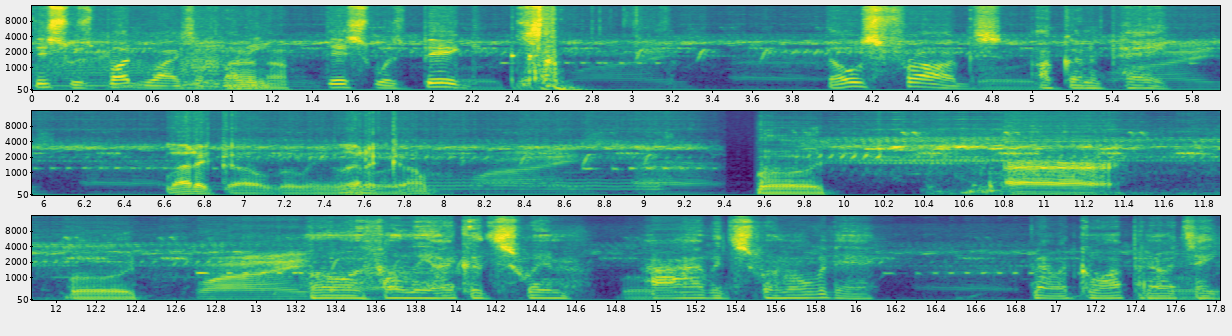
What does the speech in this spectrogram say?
This was Budweiser, buddy. know. This was big. Those frogs are gonna pay. Let it go, Louie. Let it go. Bud. Bud. Wise. Oh, if only I could swim. I would swim over there. And I would go up and I would say,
